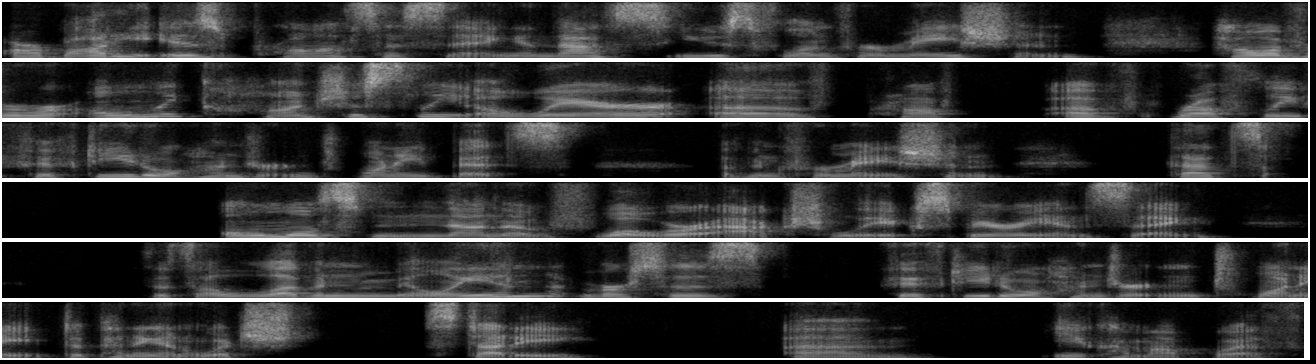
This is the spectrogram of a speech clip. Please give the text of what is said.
our body is processing and that's useful information. However, we're only consciously aware of, of roughly 50 to 120 bits of information. That's almost none of what we're actually experiencing. That's 11 million versus 50 to 120, depending on which study um, you come up with.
